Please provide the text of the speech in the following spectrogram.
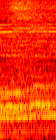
어.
